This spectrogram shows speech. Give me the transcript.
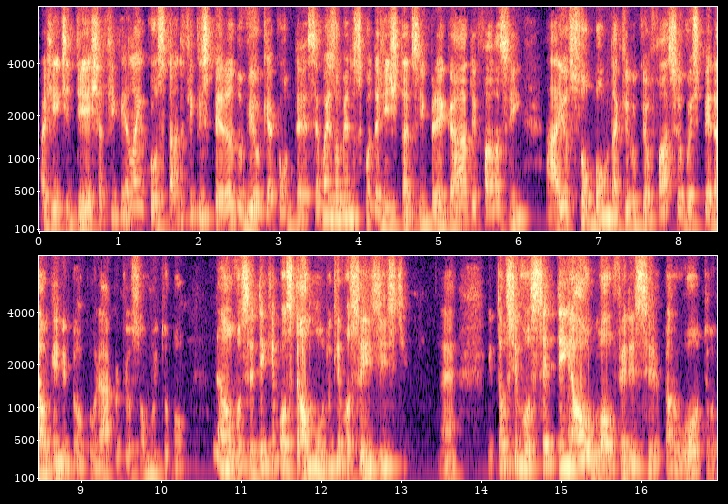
a gente deixa, fica lá encostado, fica esperando ver o que acontece. É mais ou menos quando a gente está desempregado e fala assim: ah, eu sou bom naquilo que eu faço, eu vou esperar alguém me procurar porque eu sou muito bom. Não, você tem que mostrar ao mundo que você existe. Né? Então, se você tem algo a oferecer para o outro,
